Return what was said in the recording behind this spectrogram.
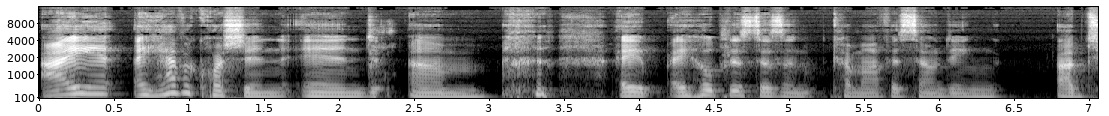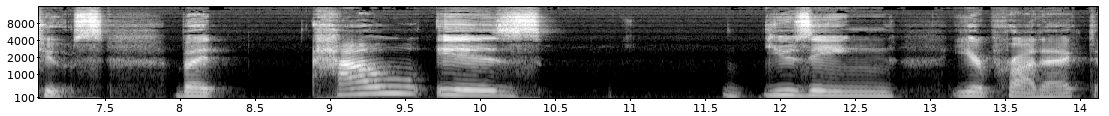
I I have a question, and um, I I hope this doesn't come off as sounding obtuse, but how is using your product,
